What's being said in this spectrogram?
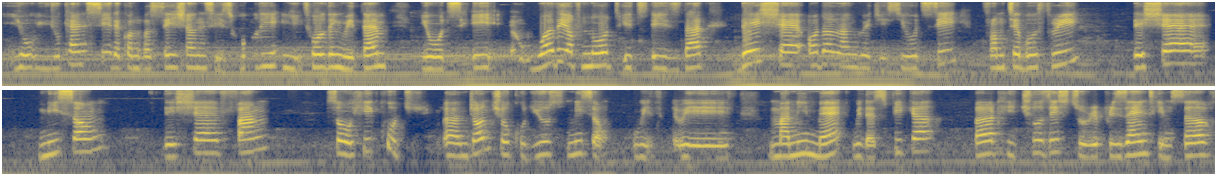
you you can see the conversations he's holding he's holding with them. You would see worthy of note it is that they share other languages. You would see from table three, they share Missong, they share Fang. So he could um, John Cho could use Missong with with Mami Me with the speaker but he chooses to represent himself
